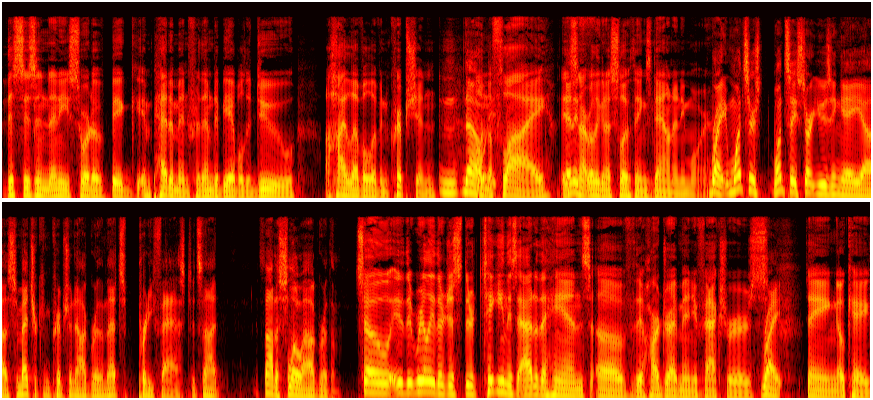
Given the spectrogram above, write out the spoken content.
this isn't any sort of big impediment for them to be able to do a high level of encryption No, on the fly. It's it- not really going to slow things down anymore. right. And once there's once they start using a uh, symmetric encryption algorithm, that's pretty fast. It's not it's not a slow algorithm. So really, they're just they're taking this out of the hands of the hard drive manufacturers, Right. Saying, okay,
